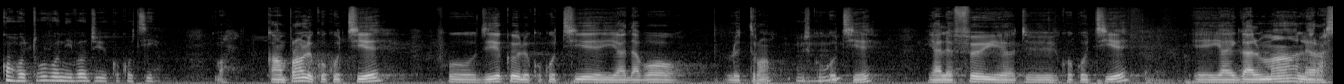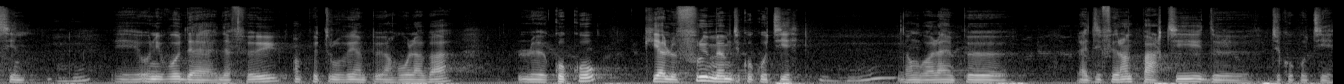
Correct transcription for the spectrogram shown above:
qu'on retrouve au niveau du cocotier? Bon, quand on prend le cocotier, il faut dire que le cocotier, il y a d'abord le tronc du Mhm. cocotier, il y a les feuilles du cocotier et il y a également les racines. Et au niveau des, des feuilles, on peut trouver un peu en haut là-bas le coco qui est le fruit même du cocotier. Donc voilà un peu les différentes parties de, du cocotier.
